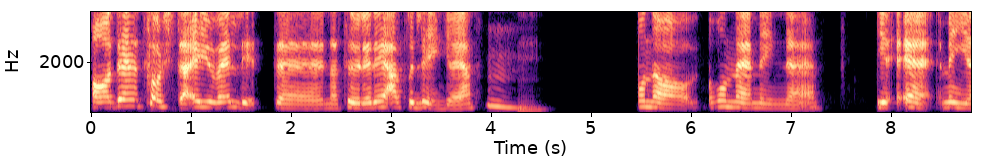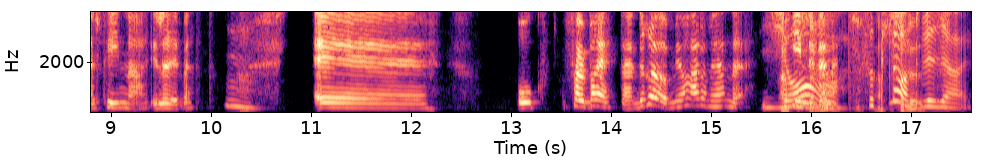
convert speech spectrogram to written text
ja, den första är ju väldigt eh, naturlig. Det är Astrid Lindgren. Mm. Mm. Hon, har, hon är min, eh, eh, min hjältinna i livet. Mm. Eh, och får jag berätta en dröm jag hade om henne? Ja, Absolut, såklart absolut. vi gör.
